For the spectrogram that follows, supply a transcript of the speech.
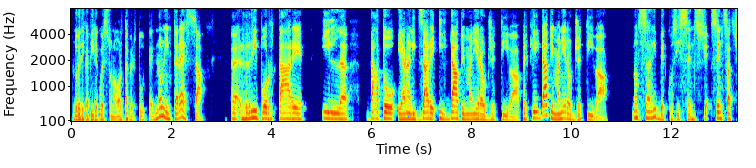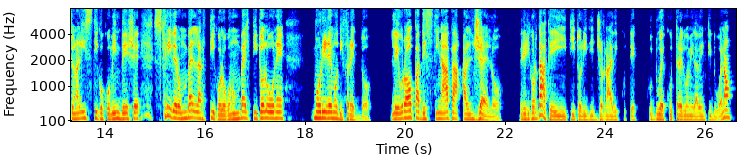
dovete capire questo una volta per tutte, non interessa eh, riportare il dato e analizzare il dato in maniera oggettiva, perché il dato in maniera oggettiva non sarebbe così sens- sensazionalistico come invece scrivere un bell'articolo con un bel titolone Moriremo di freddo. L'Europa destinata al gelo. Ve li ricordate i titoli di giornale di Q2 e Q3 2022, no?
